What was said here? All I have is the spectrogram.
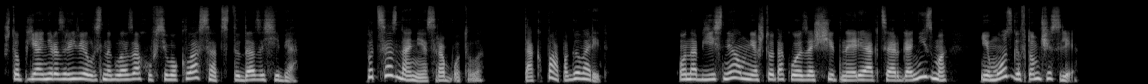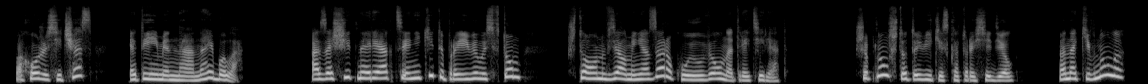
чтоб я не разревелась на глазах у всего класса от стыда за себя. Подсознание сработало. Так папа говорит. Он объяснял мне, что такое защитная реакция организма и мозга в том числе — Похоже, сейчас это именно она и была. А защитная реакция Никиты проявилась в том, что он взял меня за руку и увел на третий ряд. Шепнул что-то Вике, с которой сидел. Она кивнула,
